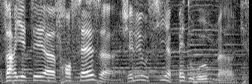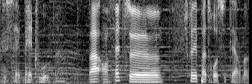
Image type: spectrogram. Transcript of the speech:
variété euh, française. J'ai lu aussi Bedroom. Qu'est-ce que c'est Bedroom? Bah, en fait, euh, connais pas trop ce terme.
